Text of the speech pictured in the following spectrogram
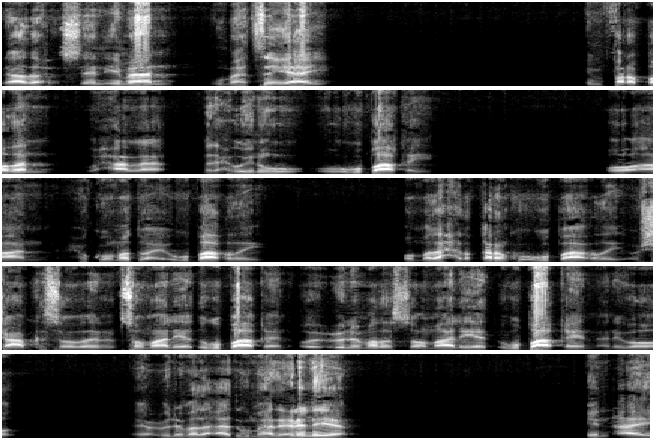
idhaahdo xuseen imaan wuu mahadsan yahay. In fara badan waxaa la madaxweynuhu uu ugu baaqay oo aan xukuumaddu ay ugu baaqday oo madaxda qaranku ugu baaqday oo shacabka soomaaliyeed ugu baaqeen oo culimmada soomaaliyeed ugu baaqeen anigoo culimmada aada ugu mahad celinaya in ay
